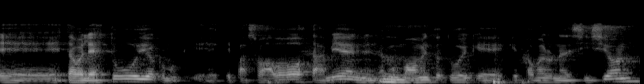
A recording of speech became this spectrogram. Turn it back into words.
eh, estaba el estudio, como que te pasó a vos también, en algún mm. momento tuve que, tomar una decisión.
